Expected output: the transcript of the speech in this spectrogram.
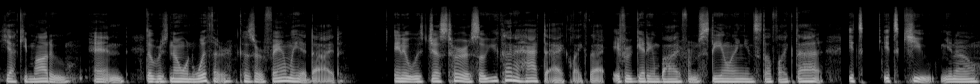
Hyakkimaru, and there was no one with her because her family had died and it was just her. So you kind of have to act like that if you're getting by from stealing and stuff like that. It's it's cute, you know.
